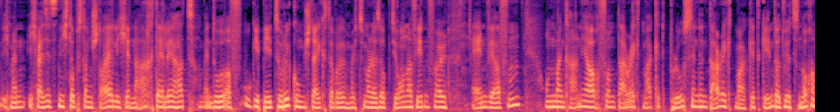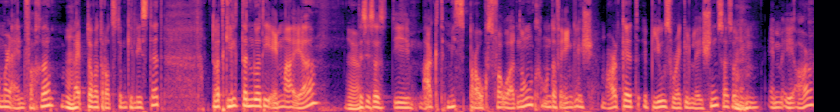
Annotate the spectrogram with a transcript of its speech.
Ich meine, ich weiß jetzt nicht, ob es dann steuerliche Nachteile hat, wenn du auf UGB zurück umsteigst, aber ich möchte es mal als Option auf jeden Fall einwerfen. Und man kann ja auch vom Direct Market Plus in den Direct Market gehen. Dort wird es noch einmal einfacher, bleibt aber trotzdem gelistet. Dort gilt dann nur die MAR, Ja. das ist also die Marktmissbrauchsverordnung und auf Englisch Market Abuse Regulations, also Mhm. MAR.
